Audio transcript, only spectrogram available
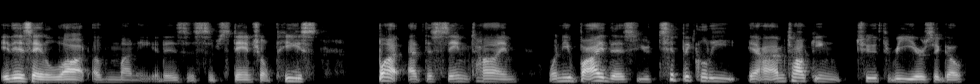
it is a lot of money. It is a substantial piece, but at the same time, when you buy this, you typically, yeah, I'm talking two, three years ago,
